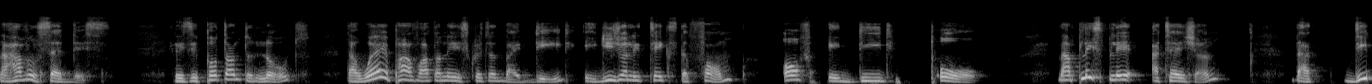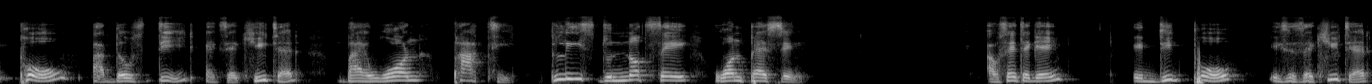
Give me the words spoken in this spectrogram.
Now, having said this, it is important to note that where a power of attorney is created by deed, it usually takes the form of a deed poll. Now, please pay attention that deed poll are those deed executed by one party. Please do not say one person. I'll say it again. A deed poll is executed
